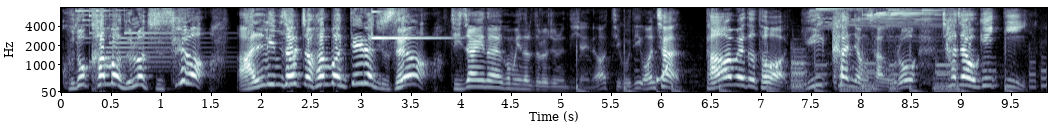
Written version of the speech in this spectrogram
구독 한번 눌러주세요. 알림 설정 한번 때려주세요. 디자이너의 고민을 들어주는 디자이너 디고디 원찬. 다음에도 더 유익한 영상으로 찾아오겠디. 근데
